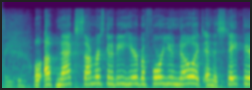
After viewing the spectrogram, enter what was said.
Thank you. Well, up next, summer's going to be here before you know it, and the State Fair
